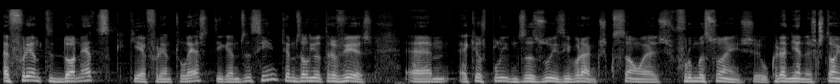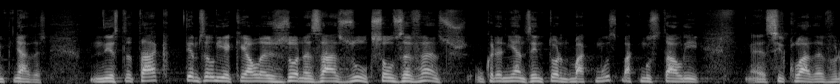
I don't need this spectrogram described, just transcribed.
A frente de Donetsk, que é a frente leste, digamos assim. Temos ali outra vez um, aqueles polígonos azuis e brancos, que são as formações ucranianas que estão empenhadas neste ataque. Temos ali aquelas zonas a azul, que são os avanços ucranianos em torno de Bakhmut. Bakhmut está ali uh, circulado a, ver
